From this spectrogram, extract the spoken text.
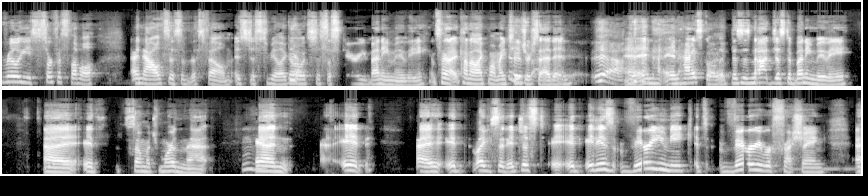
really surface level analysis of this film is just to be like, oh, yeah. it's just a scary bunny movie. It's kind of like what my teacher said in yeah in, in high school. Like this is not just a bunny movie. Uh, it's so much more than that, mm-hmm. and it. Uh, it like I said, it just it it is very unique. It's very refreshing uh,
